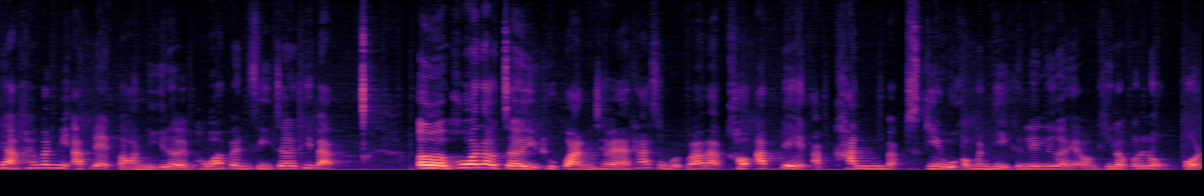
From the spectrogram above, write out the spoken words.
อยากให้มันมีอัปเดตตอนนี้เลย เพราะว่าเป็นฟีเจอร์ที่แบบ เออเพราะว่าเราเจออยู่ทุกวันใช่ไหมถ้าสมมติว่าแบบเขาอัปเดตอัพขั้นแบบสกิลเขามันดีขึ้นเรื่อยๆ บางทีเราก็หลงกล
